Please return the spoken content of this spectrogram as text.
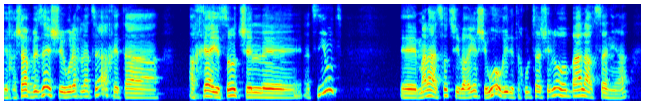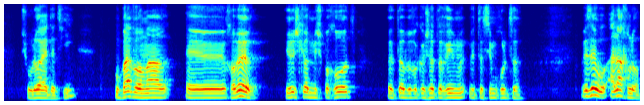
וחשב בזה שהוא הולך לנצח את ערכי היסוד של uh, הצניעות. Uh, מה לעשות שברגע שהוא הוריד את החולצה שלו, בעל האכסניה, שהוא לא היה דתי, הוא בא ואמר, uh, חבר, יש כאן משפחות, אתה בבקשה תרים ותשים חולצה. וזהו, הלך לו.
